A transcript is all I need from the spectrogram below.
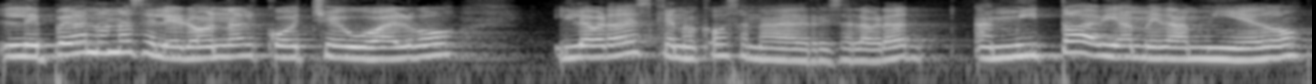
le pegan un acelerón al coche o algo y la verdad es que no causa nada de risa. La verdad a mí todavía me da miedo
